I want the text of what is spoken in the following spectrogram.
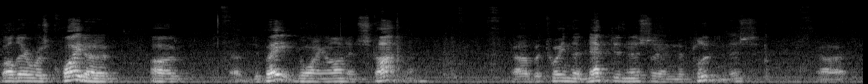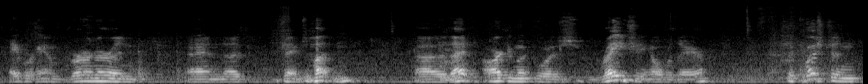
Well, there was quite a, a, a debate going on in Scotland uh, between the Neptunists and the Plutonists, uh, Abraham Werner and, and uh, James Hutton. Uh, that argument was raging over there. The question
